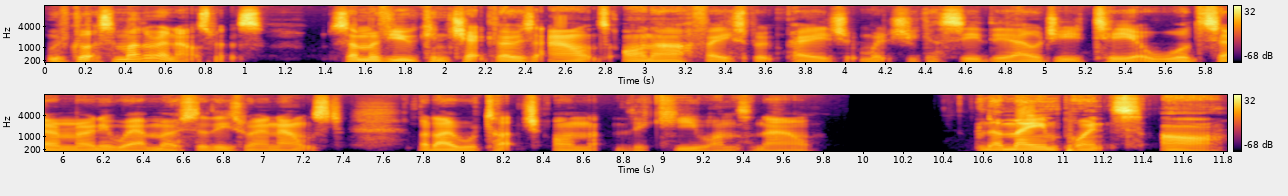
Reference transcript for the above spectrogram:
we've got some other announcements. some of you can check those out on our Facebook page, in which you can see the LGT award ceremony where most of these were announced, but I will touch on the key ones now. The main points are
